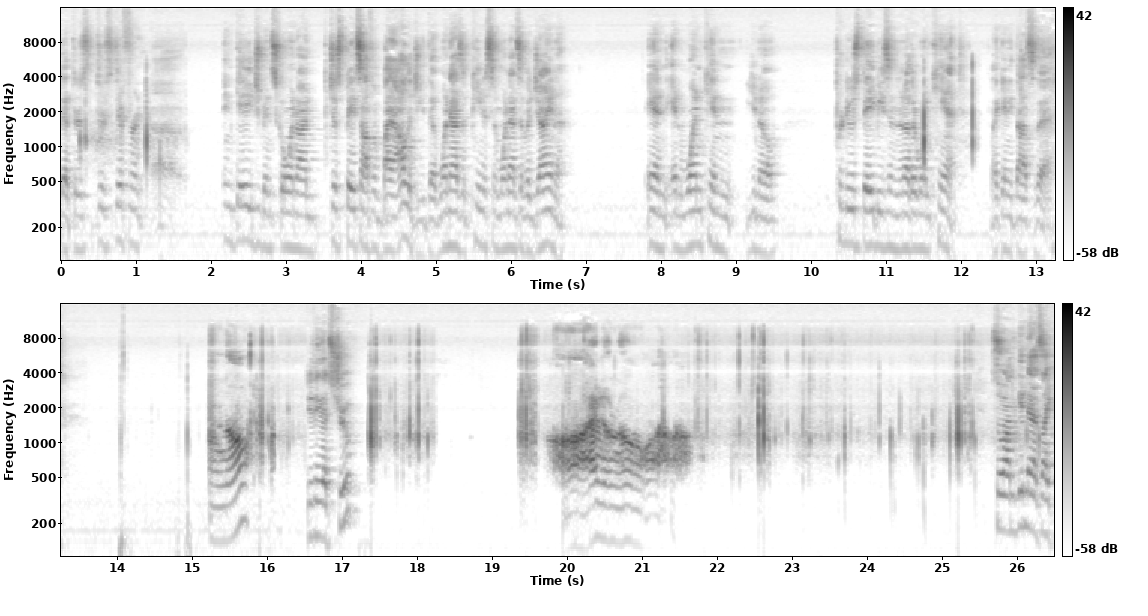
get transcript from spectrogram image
That there's there's different. Uh, engagements going on just based off of biology that one has a penis and one has a vagina and and one can you know produce babies and another one can't. Like any thoughts there? No. Do you think that's true? Oh, I don't know. So I'm getting at is like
